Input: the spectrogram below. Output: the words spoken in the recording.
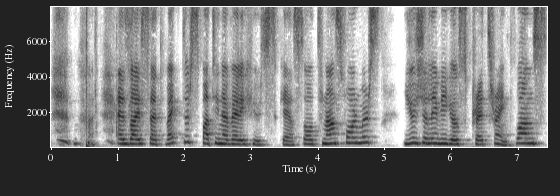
as I said, vectors, but in a very huge scale. So transformers, usually we use pre-trained ones,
